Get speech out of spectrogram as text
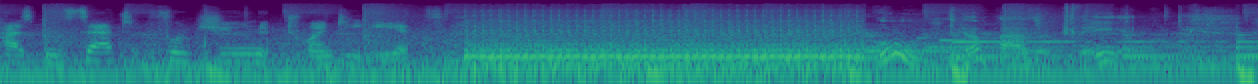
has been set for June 28th. Ooh, your eyes are big.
